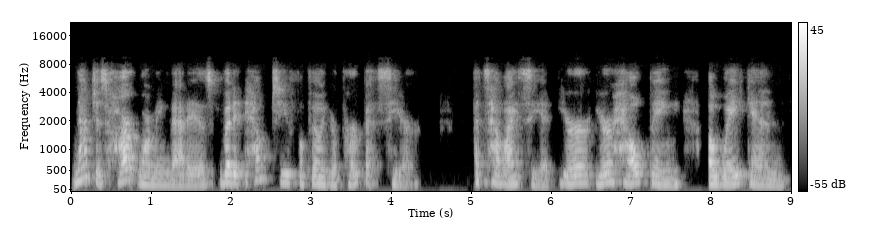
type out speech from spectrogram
not just heartwarming that is, but it helps you fulfill your purpose here. That's how I see it. You're you're helping awaken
